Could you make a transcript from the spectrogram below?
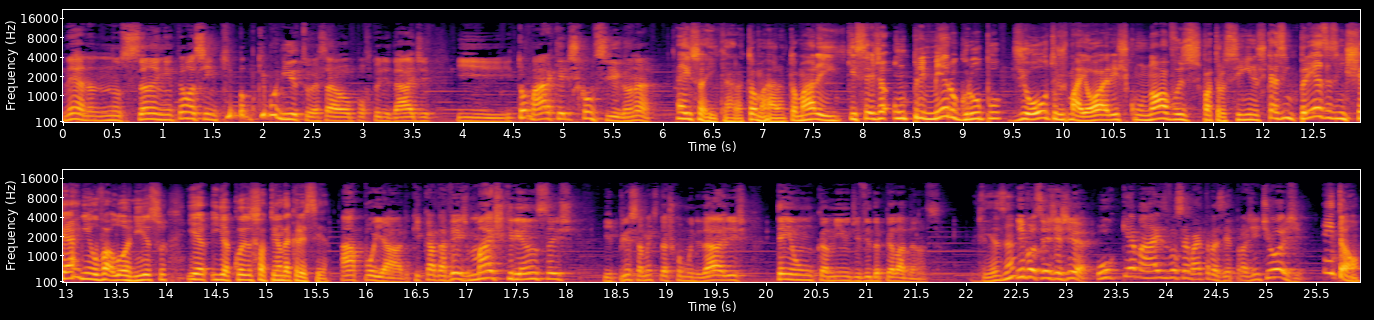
né, no, no sangue. Então, assim, que, que bonito essa oportunidade e, e tomara que eles consigam, né? É isso aí, cara. Tomara, tomara e que seja um primeiro grupo de outros maiores, com novos patrocínios, que as empresas enxerguem o valor nisso e a, e a coisa só tenda a crescer. Apoiado. Que cada vez mais crianças, e principalmente das comunidades, tenham um caminho de vida pela dança. Beleza? E você, GG, o que mais você vai trazer pra gente hoje? Então,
